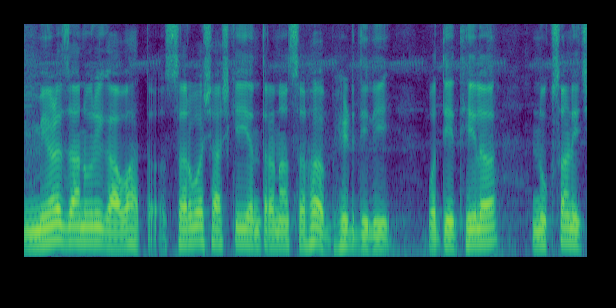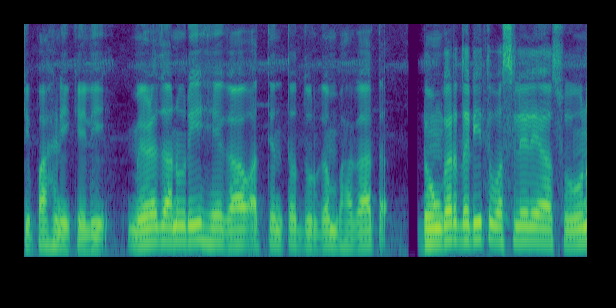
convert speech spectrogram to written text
मेळजानुरी गावात सर्व शासकीय यंत्रणासह भेट दिली. व तेथील नुकसानीची पाहणी केली. मेळजानुरी हे गाव अत्यंत दुर्गम भागात डोंगरदरीत वसलेले असून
